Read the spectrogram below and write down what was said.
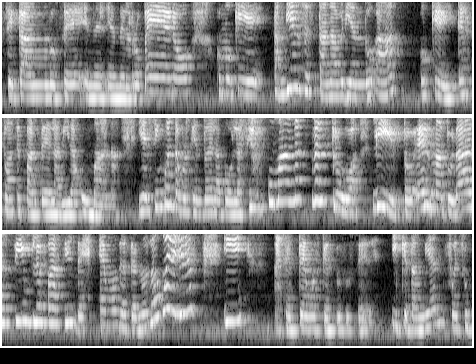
secándose en el, en el ropero. Como que también se están abriendo a ok, esto hace parte de la vida humana y el 50% de la población humana menstrua. Listo, es natural, simple, fácil, dejemos de hacernos los güeyes y aceptemos que esto sucede y que también fue su,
